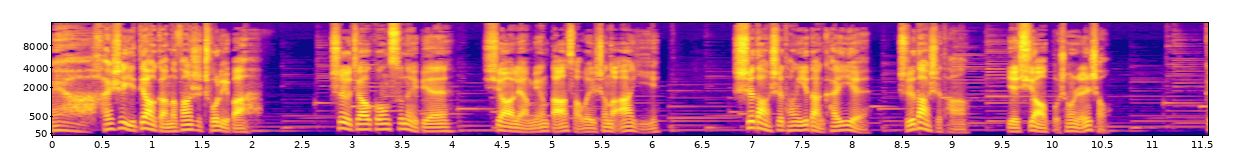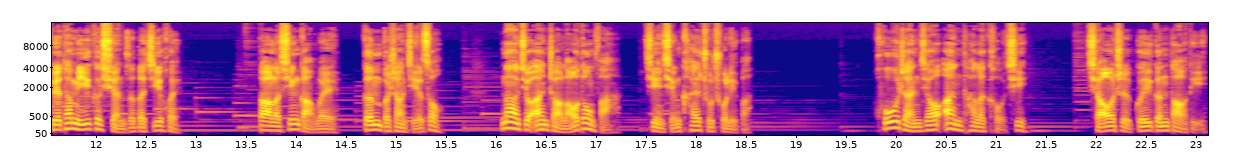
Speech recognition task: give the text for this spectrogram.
哎呀，还是以调岗的方式处理吧。至交公司那边需要两名打扫卫生的阿姨，师大食堂一旦开业，职大食堂也需要补充人手，给他们一个选择的机会。到了新岗位跟不上节奏，那就按照劳动法进行开除处理吧。胡展娇暗叹了口气，乔治归根到底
